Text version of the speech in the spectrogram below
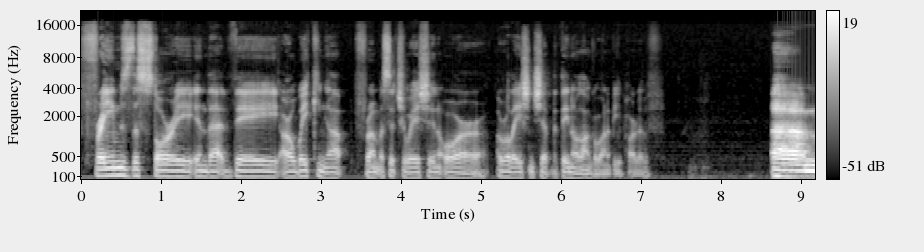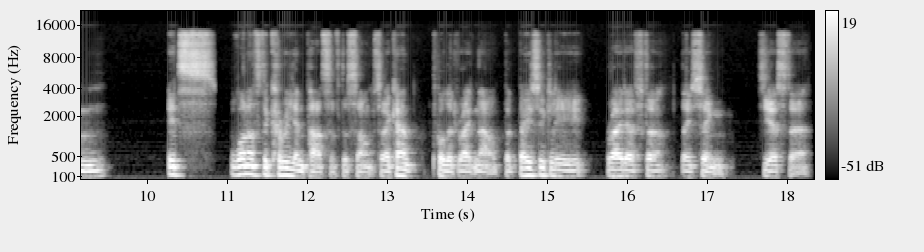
frames the story in that they are waking up from a situation or a relationship that they no longer want to be a part of? Um, it's one of the Korean parts of the song, so I can't pull it right now. But basically, right after they sing Siesta,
